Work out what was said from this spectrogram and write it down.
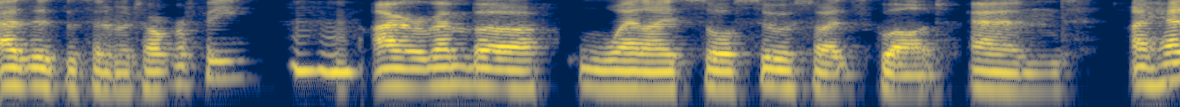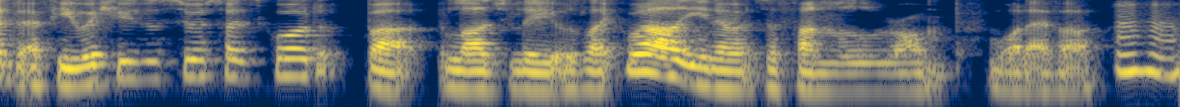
as is the cinematography. mm-hmm. I remember when I saw Suicide Squad, and I had a few issues with Suicide Squad, but largely it was like, well, you know, it's a fun little romp, whatever. Mm-hmm.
